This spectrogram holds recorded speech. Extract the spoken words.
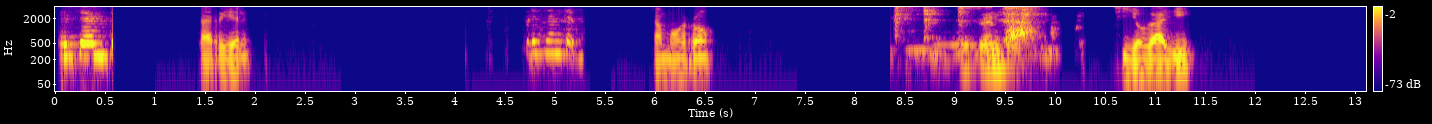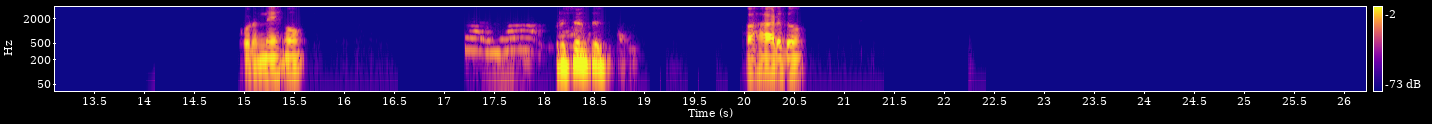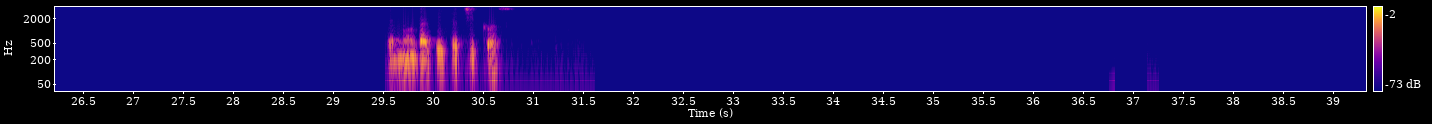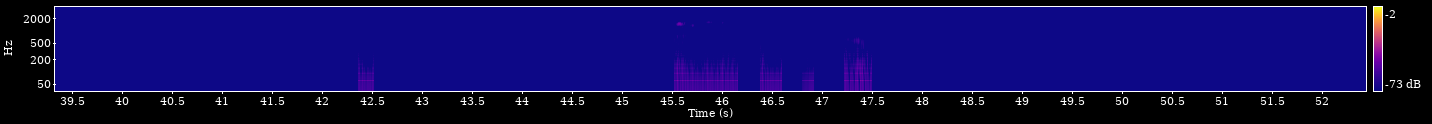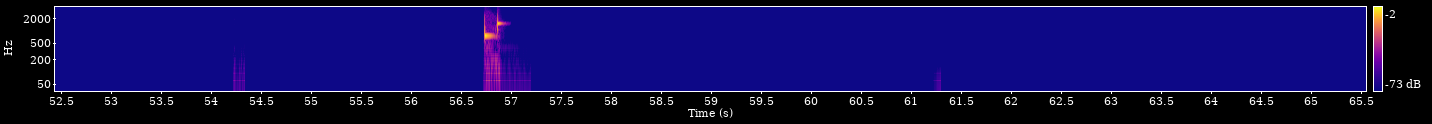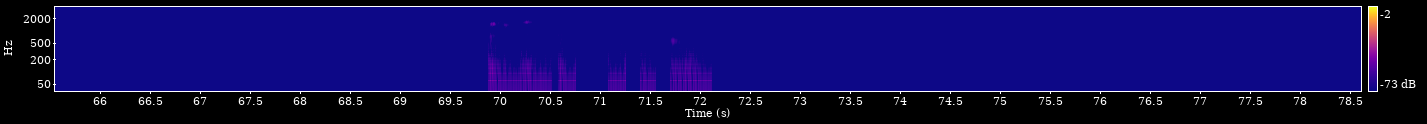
Presente. Carriel. Presente. Chamorro. Presente. Chillogalli. Cornejo. Presente. Fajardo. Un ratito, chicos.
